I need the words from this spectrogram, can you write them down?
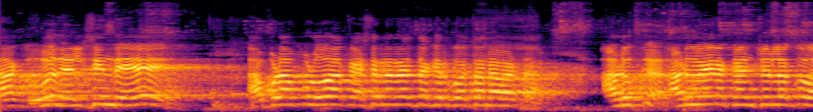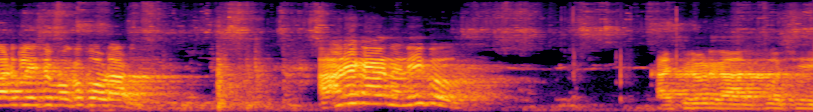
నాకు తెలిసిందే. అప్పుడప్పుడు ఆ కృష్ణరాజు దగ్గరికి పోతానవట అడుగు అడుగైన కంచులకు అడుగులేసి మొక్కపోడాడు ఆడే కాదన్న నీకు? కసిరోడు కాదు పోసి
